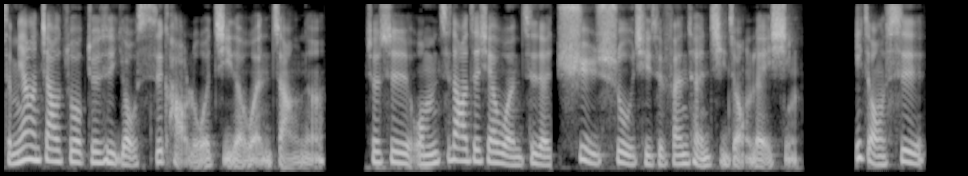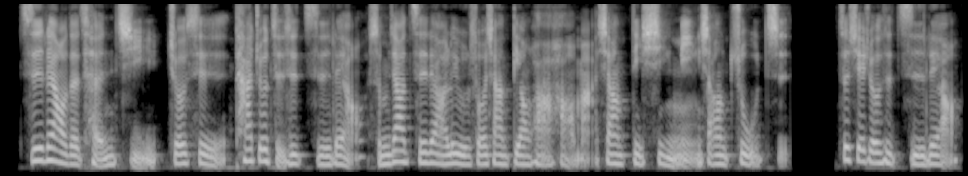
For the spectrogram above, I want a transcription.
怎么样叫做就是有思考逻辑的文章呢？就是我们知道这些文字的叙述其实分成几种类型，一种是资料的层级，就是它就只是资料。什么叫资料？例如说像电话号码、像地姓名、像住址，这些就是资料。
